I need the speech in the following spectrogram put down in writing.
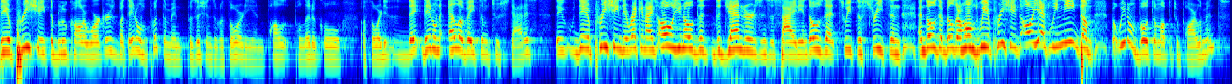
they appreciate the blue collar workers, but they don't put them in positions of authority and pol- political authority. They, they don't elevate them to status. They, they appreciate and they recognize, oh, you know, the, the janitors in society and those that sweep the streets and, and those that build our homes. We appreciate, oh, yes, we need them, but we don't vote them up to parliament.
